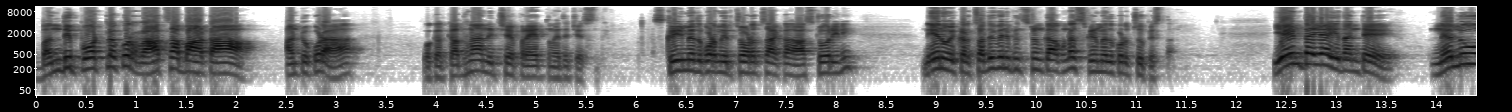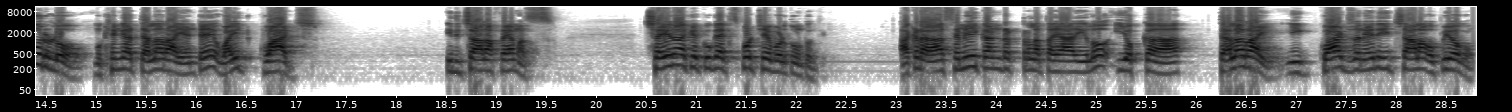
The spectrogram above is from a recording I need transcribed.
బందిపోట్లకు రాచబాట అంటూ కూడా ఒక కథనాన్ని ఇచ్చే ప్రయత్నం అయితే చేసింది. స్క్రీన్ మీద కూడా మీరు చూడొచ్చు ఆ- స్టోరీని. నేను ఇక్కడ చదివి వినిపించడం కాకుండా స్క్రీన్ మీద కూడా చూపిస్తాను. ఏంటయ్యా ఇదంటే నెల్లూరులో ముఖ్యంగా తెల్లరాయి అంటే వైట్ క్వాడ్స్. ఇది చాలా ఫేమస్. చైనాకి ఎక్కువగా ఎక్స్పోర్ట్ చేయబడుతూ ఉంటుంది. అక్కడ సెమీ కండక్టర్ల తయారీలో ఈ యొక్క తెల్లరాయి ఈ క్వాడ్స్ అనేది చాలా ఉపయోగం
